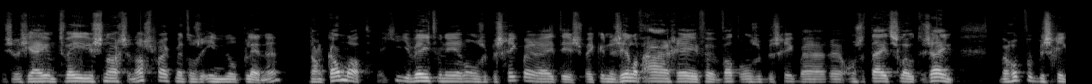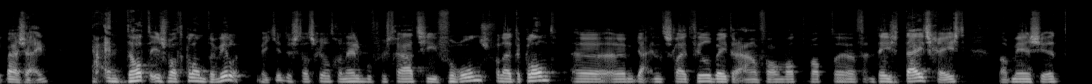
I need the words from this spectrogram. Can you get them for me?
Dus als jij om twee uur s'nachts een afspraak met ons in wil plannen, dan kan dat. Weet je. je weet wanneer onze beschikbaarheid is. Wij kunnen zelf aangeven wat onze, beschikbare, onze tijdsloten zijn, waarop we beschikbaar zijn. En dat is wat klanten willen. Weet je? Dus dat scheelt gewoon een heleboel frustratie voor ons vanuit de klant. Uh, ja, en het sluit veel beter aan van wat, wat uh, deze tijdsgeest, dat mensen het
